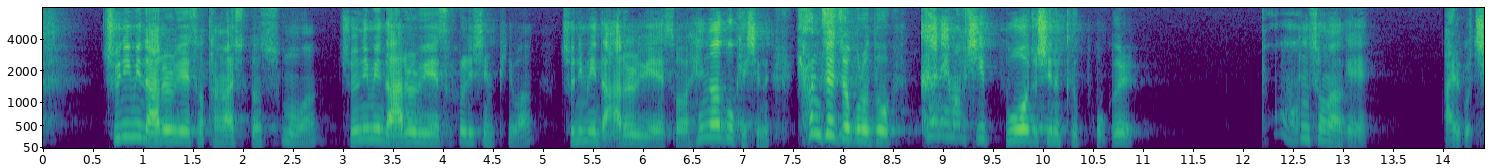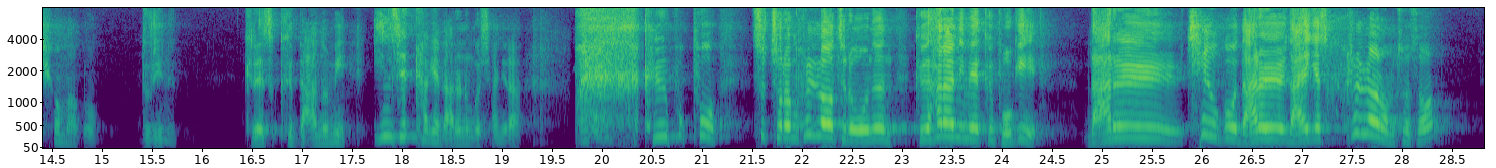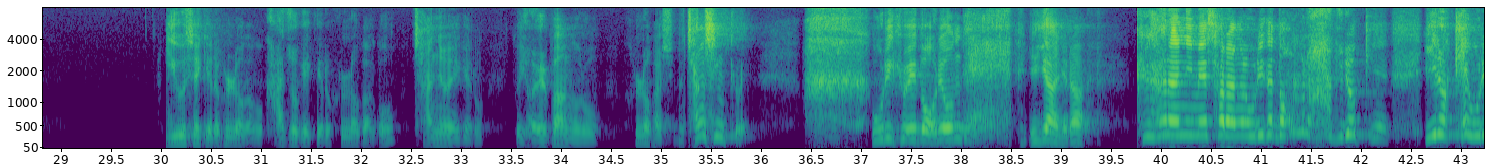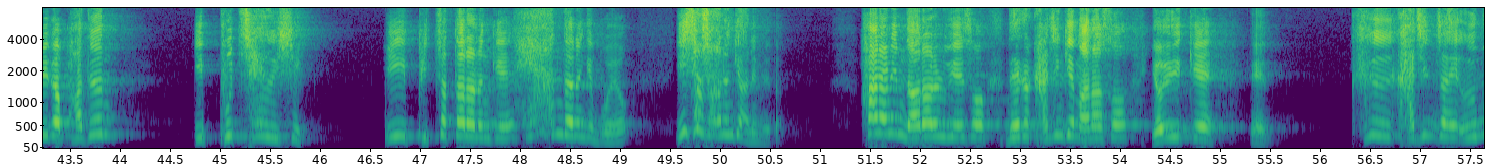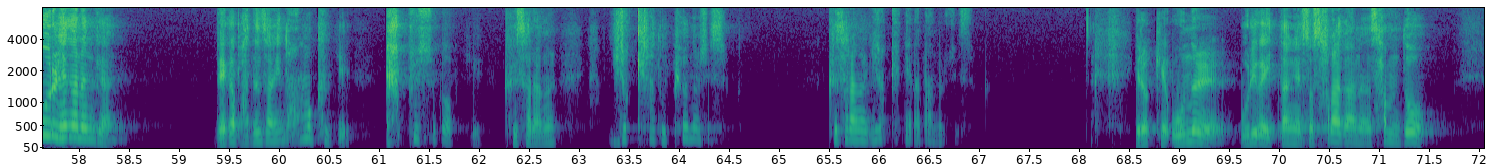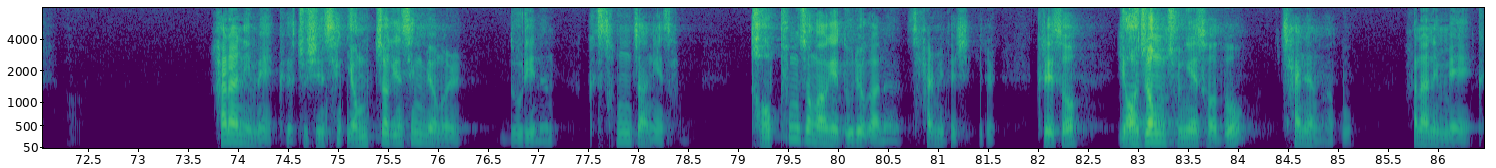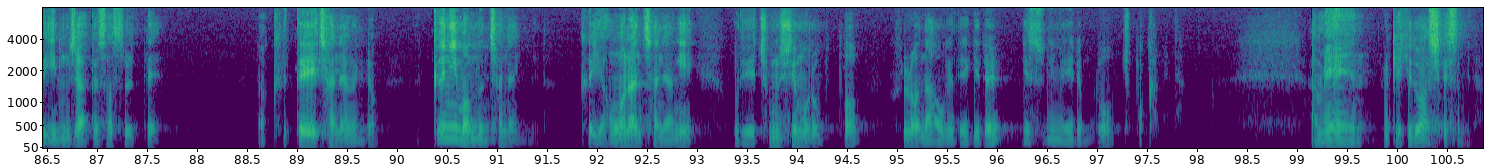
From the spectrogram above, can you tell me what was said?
주님이 나를 위해서 당하셨던 수모와 주님이 나를 위해서 흘리신 피와 주님이 나를 위해서 행하고 계시는 현재적으로도 끊임없이 부어주시는 그 복을 풍성하게 알고 체험하고 누리는. 그래서 그 나눔이 인색하게 나누는 것이 아니라 막그 폭포 수처럼 흘러 들어오는 그 하나님의 그 복이 나를 채우고 나를 나에게서 흘러 넘쳐서 이웃에게로 흘러가고 가족에게로 흘러가고 자녀에게로 또 열방으로 흘러갈 수 있는 창신교회. 하, 우리 교회도 어려운데 이게 아니라 그 하나님의 사랑을 우리가 너무나 누렸기에 이렇게 우리가 받은 이 부채 의식, 이 빚졌다라는 게 해야 한다는 게 뭐예요? 있어서 하는 게 아닙니다. 하나님 나라를 위해서 내가 가진 게 많아서 여유 있게 예, 그 가진 자의 의무를 행하는 게 아니에요. 내가 받은 사랑이 너무 크기에 갚을 수가 없기에 그 사랑을 이렇게라도 표현할 수 있을까? 그 사랑을 이렇게 내가 나눌 수 있을까? 이렇게 오늘 우리가 이 땅에서 살아가는 삶도 하나님의 그 주신 생- 영적인 생명을 누리는 그 성장의 삶, 더 풍성하게 누려가는 삶이 되시기를. 그래서 여정 중에서도 찬양하고 하나님의 그 임재 앞에 섰을 때 어, 그때의 찬양은요 끊임없는 찬양입니다. 그 영원한 찬양이 우리의 중심으로부터 흘러나오게 되기를 예수님의 이름으로 축복합니다. 아멘. 함께 기도하시겠습니다.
